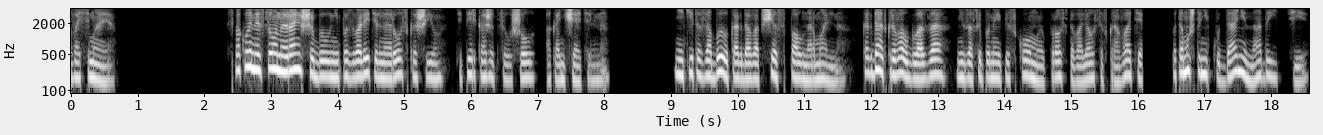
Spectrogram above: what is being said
восьмая. Спокойный сон и раньше был непозволительной роскошью, теперь, кажется, ушел окончательно. Никита забыл, когда вообще спал нормально, когда открывал глаза, не засыпанные песком, и просто валялся в кровати, потому что никуда не надо идти.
